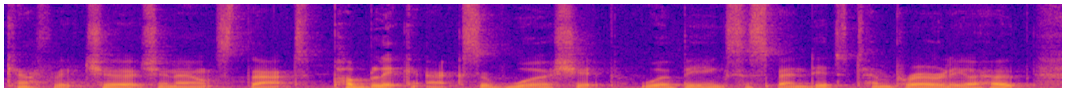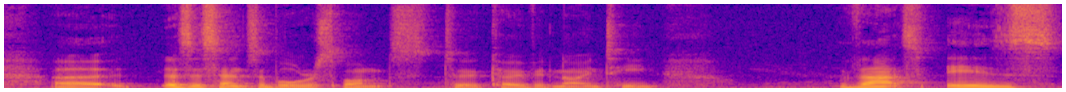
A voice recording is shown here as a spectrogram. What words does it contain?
Catholic Church announced that public acts of worship were being suspended, temporarily, I hope, uh, as a sensible response to COVID 19. That is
